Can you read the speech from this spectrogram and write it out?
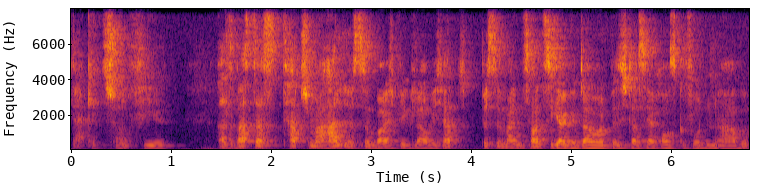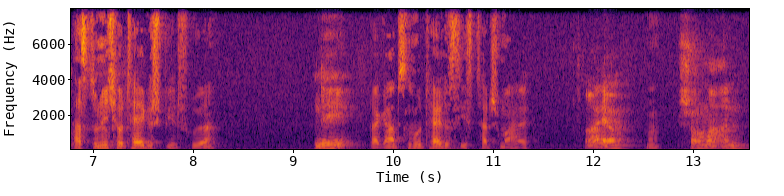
Da gibt es schon viel. Also was das Taj Mahal ist zum Beispiel, glaube ich, hat bis in meinen 20er gedauert, bis ich das herausgefunden habe. Hast du nicht Hotel gespielt früher? Nee. Da gab es ein Hotel, das hieß Taj Mahal. Ah ja. Ne? Schau mal an.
